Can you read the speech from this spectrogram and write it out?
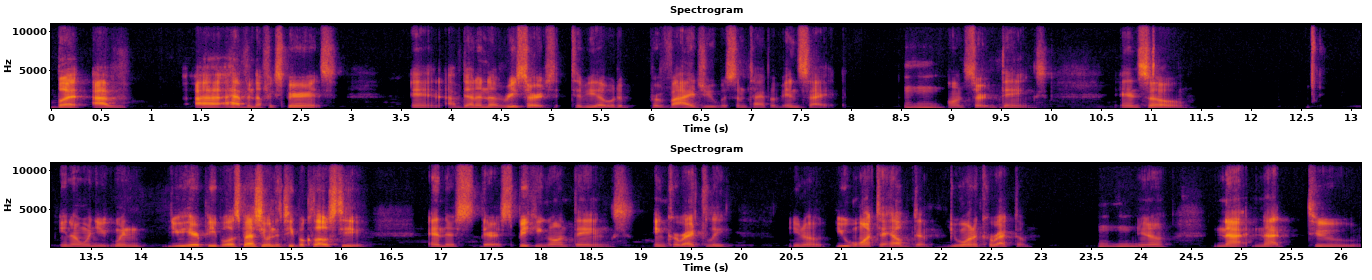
but I've I have enough experience and I've done enough research to be able to provide you with some type of insight mm-hmm. on certain things. And so, you know, when you when you hear people, especially when it's people close to you, and they're they're speaking on things incorrectly, you know you want to help them you want to correct them mm-hmm. you know not not to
